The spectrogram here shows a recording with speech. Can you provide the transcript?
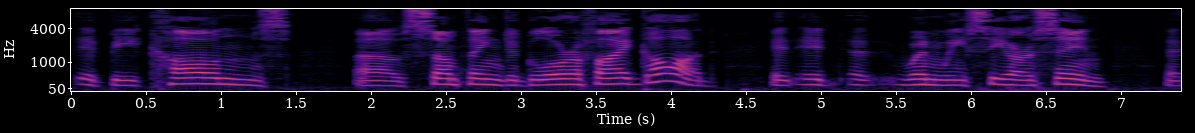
it becomes uh, something to glorify God. It, it, uh, when we see our sin, uh,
